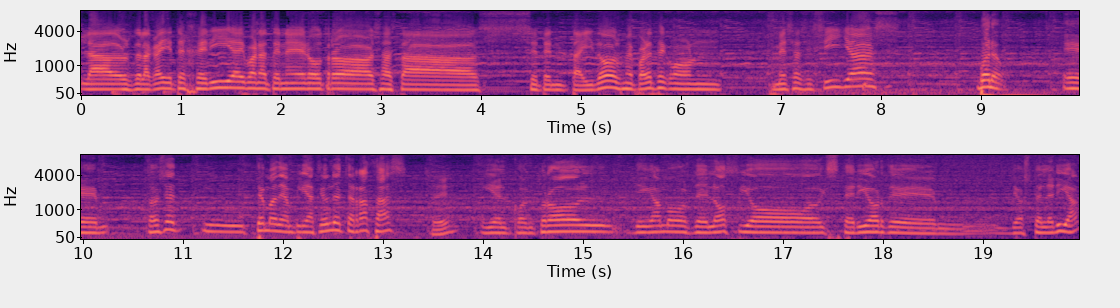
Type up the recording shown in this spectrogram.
la- los de la calle Tejería iban a tener otras hasta 72, me parece, con mesas y sillas. Bueno, eh, todo ese mm, tema de ampliación de terrazas Sí. y el control, digamos, del ocio exterior de, de hostelería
